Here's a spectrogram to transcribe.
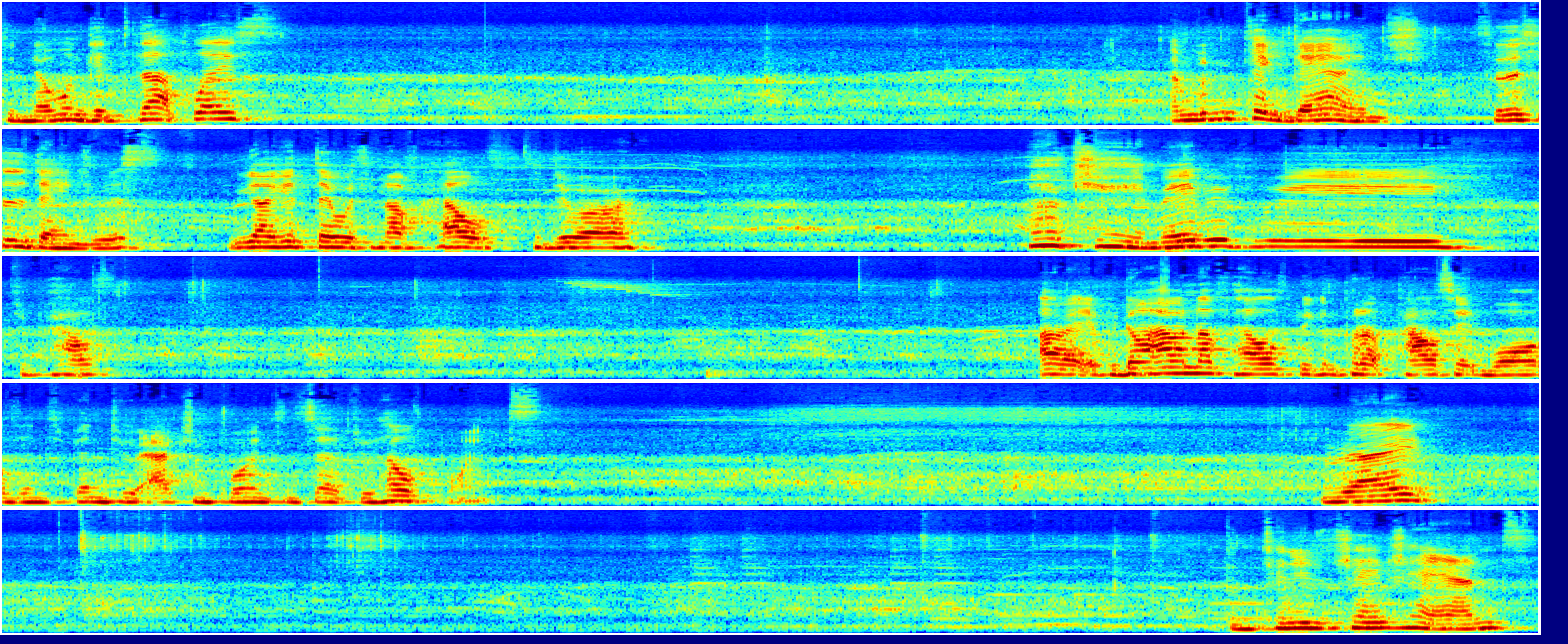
Did no one get to that place? I'm going to take damage, so this is dangerous. We gotta get there with enough health to do our... Okay, maybe if we... Do pal... Alright, if we don't have enough health, we can put up palisade walls and spend two action points instead of two health points. Right? Continue to change hands.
